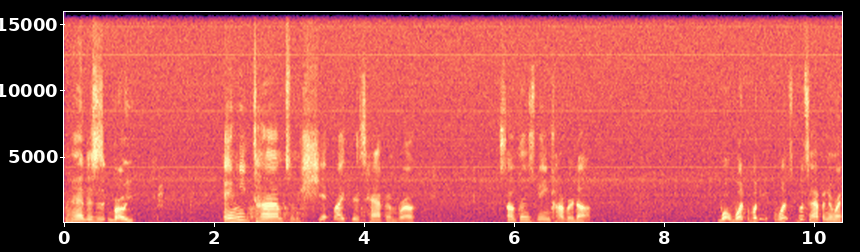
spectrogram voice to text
Man, this is bro. Anytime some shit like this happen, bro, something's being covered up. What what what what's what's happening right?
